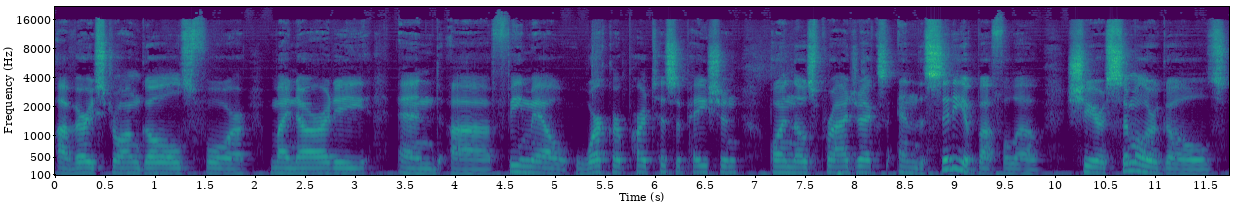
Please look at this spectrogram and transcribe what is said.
uh, very strong goals for minority and uh, female worker participation on those projects. And the city of Buffalo shares similar goals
